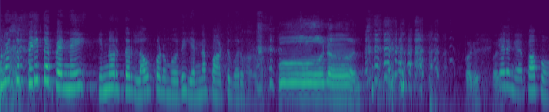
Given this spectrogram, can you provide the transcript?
உனக்கு பிடித்த பெண்ணை இன்னொருத்தர் லவ் பண்ணும்போது என்ன பாட்டு வரும்? போனால். கேளுங்க பாப்போம்.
